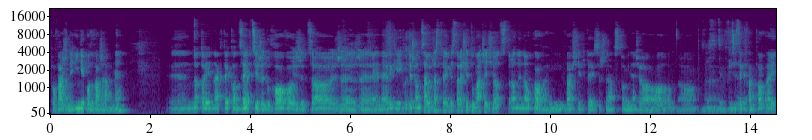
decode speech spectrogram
poważny i niepodważalny, no to jednak te koncepcje, że duchowość, że coś, że, że energię, chociaż on cały czas to jakby stara się tłumaczyć od strony naukowej i właśnie tutaj zaczyna wspominać o, o, o fizyce kwantowej.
